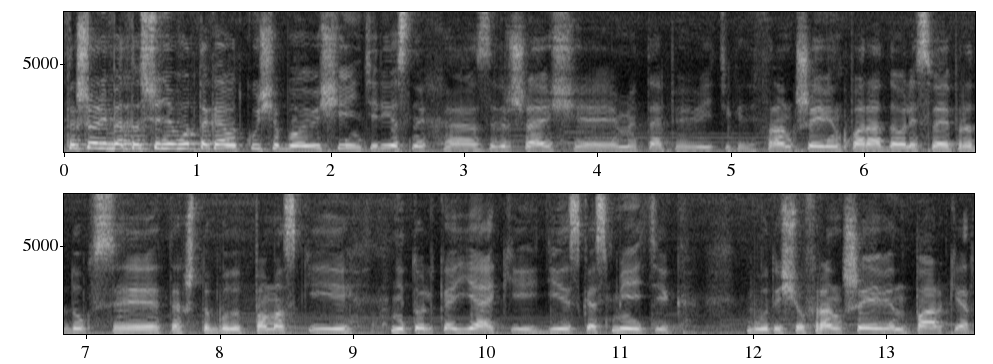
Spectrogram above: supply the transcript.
Так что, ребята, сегодня вот такая вот куча была вещей интересных, а, завершающая этапе, видите, Франк Шейвинг порадовали своей продукции, так что будут помазки не только Яки, DS Косметик, будут еще Франк Шейвин, Паркер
